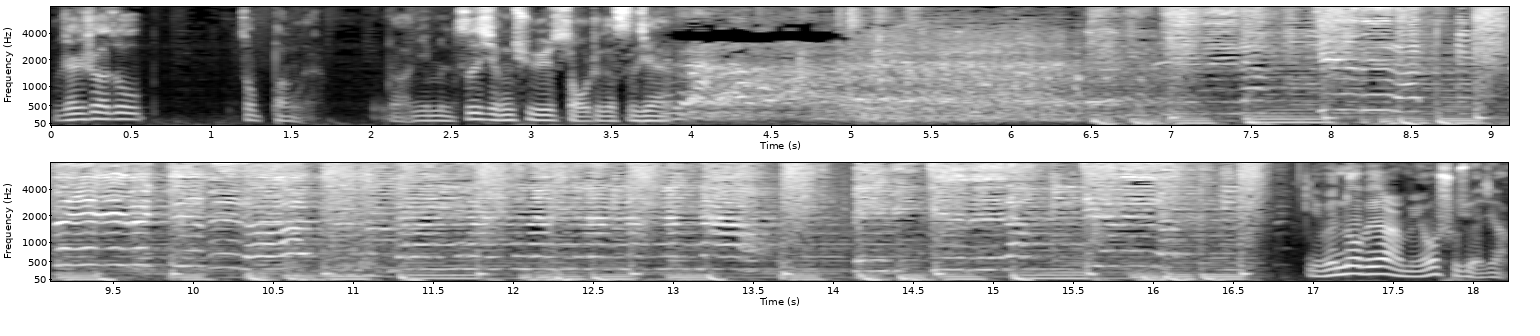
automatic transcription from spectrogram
人设就就崩了。啊！你们自行去搜这个时间。因为诺贝尔没有数学奖。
